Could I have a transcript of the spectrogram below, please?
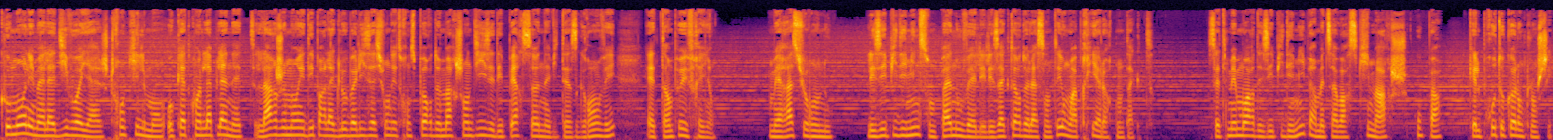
comment les maladies voyagent tranquillement aux quatre coins de la planète, largement aidés par la globalisation des transports de marchandises et des personnes à vitesse grand V, est un peu effrayant. Mais rassurons-nous, les épidémies ne sont pas nouvelles et les acteurs de la santé ont appris à leur contact. Cette mémoire des épidémies permet de savoir ce qui marche ou pas, quel protocole enclencher.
